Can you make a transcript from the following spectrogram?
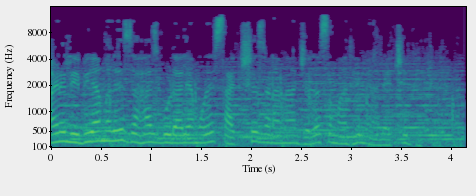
आणि लिबियामध्ये जहाज बुडाल्यामुळे सातशे जणांना जलसमाधी मिळाल्याची भीती.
